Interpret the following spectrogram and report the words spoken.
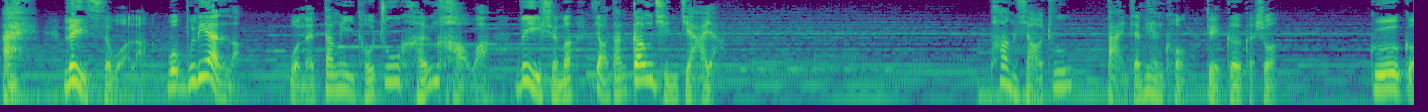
哎，累死我了！我不练了。我们当一头猪很好啊，为什么要当钢琴家呀？胖小猪板着面孔对哥哥说：“哥哥，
